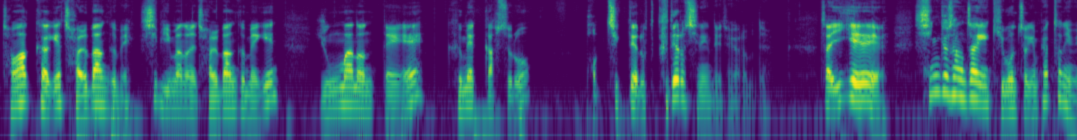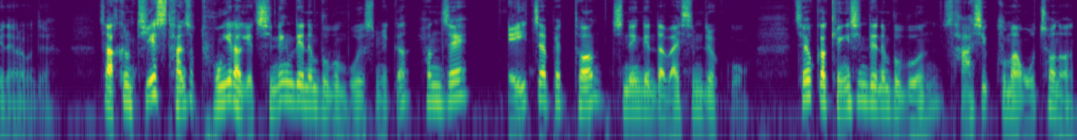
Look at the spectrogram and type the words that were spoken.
정확하게 절반 금액 12만 원의 절반 금액인 6만 원대의 금액 값으로 법칙대로 그대로 진행되죠, 여러분들. 자, 이게 신규 상장의 기본적인 패턴입니다, 여러분들. 자, 그럼 DS 단속 동일하게 진행되는 부분 뭐였습니까? 현재 A자 패턴 진행된다 말씀드렸고 최고가 갱신되는 부분 49만 5천 원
